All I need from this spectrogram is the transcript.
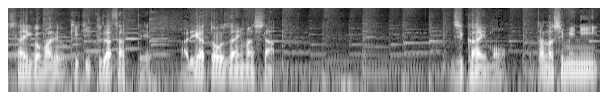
最後までお聴きくださってありがとうございました。次回もお楽しみに。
